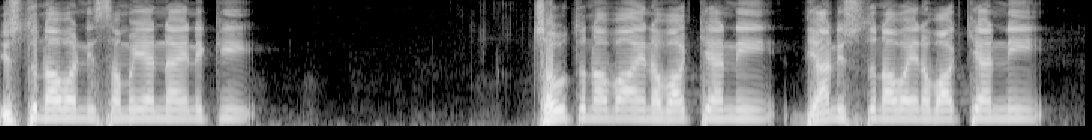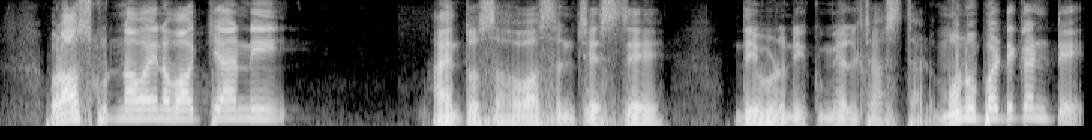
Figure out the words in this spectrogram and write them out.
ఇస్తున్నావా నీ సమయాన్ని ఆయనకి? చదువుతున్నావా ఆయన వాక్యాన్ని? ధ్యానిస్తున్నావా ఆయన వాక్యాన్ని? వ్రాసుకుంటున్నావా ఆయన వాక్యాన్ని? ఆయనతో సహవాసం చేస్తే దేవుడు నీకు మేలు చేస్తాడు. మునుపటి కంటే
